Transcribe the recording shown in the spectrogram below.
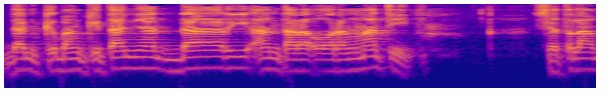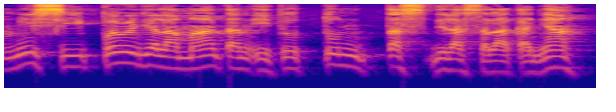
dan kebangkitannya dari antara orang mati. Setelah misi penyelamatan itu tuntas dilaksanakannya,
